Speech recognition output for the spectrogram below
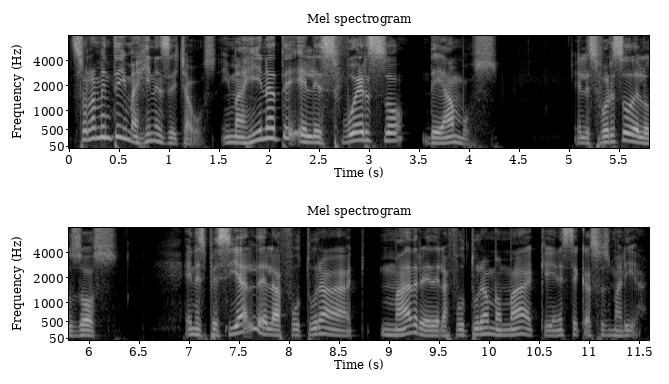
Solamente imagínense, chavos, imagínate el esfuerzo de ambos, el esfuerzo de los dos, en especial de la futura madre, de la futura mamá, que en este caso es María.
